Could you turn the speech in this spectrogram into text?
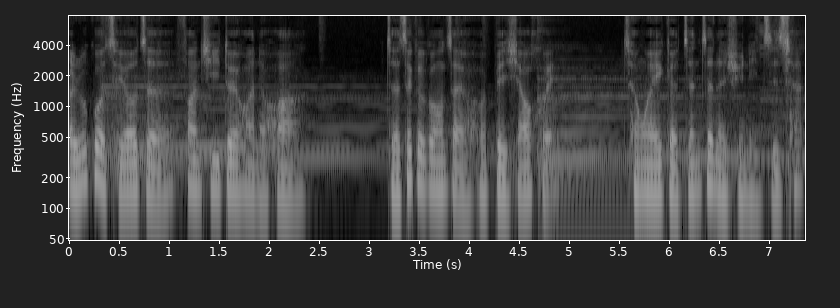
而如果持有者放弃兑换的话，则这个公仔会被销毁，成为一个真正的虚拟资产。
